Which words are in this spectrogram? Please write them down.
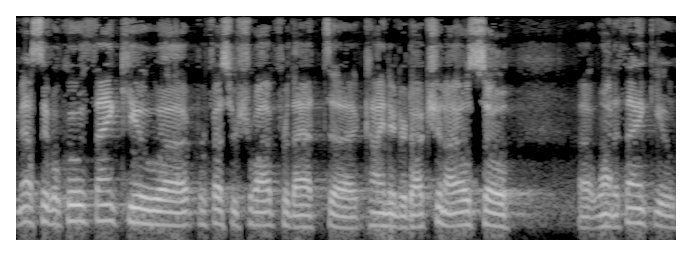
Merci beaucoup. Thank you, uh, Professor Schwab, for that uh, kind introduction. I also uh, want to thank you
